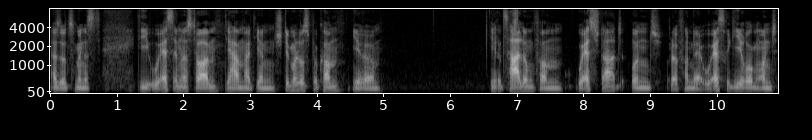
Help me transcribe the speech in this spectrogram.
Also zumindest die US-Investoren, die haben halt ihren Stimulus bekommen, ihre, ihre Zahlung vom US-Staat und oder von der US-Regierung und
